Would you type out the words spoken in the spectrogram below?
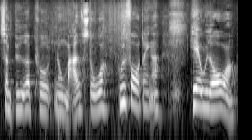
som byder på nogle meget store udfordringer. Herudover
